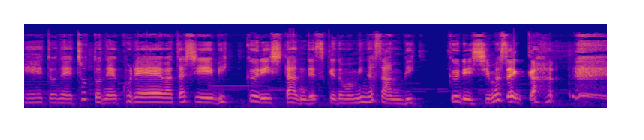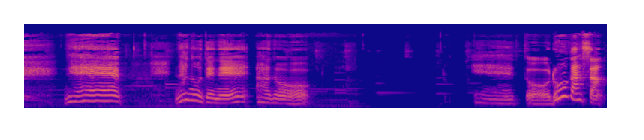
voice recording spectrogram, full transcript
えっ、ー、とね、ちょっとね、これ私びっくりしたんですけども、皆さんびっくりしませんか？ねえ。なのでね、あの、えっ、ー、と、ローガンさん。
